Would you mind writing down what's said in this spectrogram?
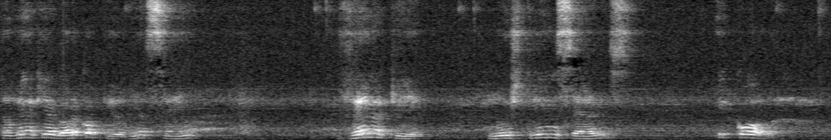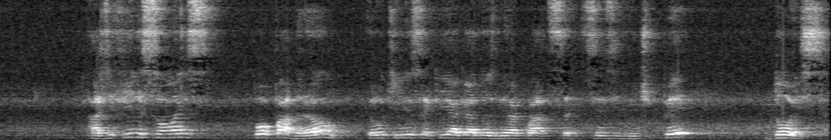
Então venho aqui agora, copio minha senha, venho aqui no Stream Service e colo. As definições, por padrão, eu utilizo aqui H264-720p 2.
